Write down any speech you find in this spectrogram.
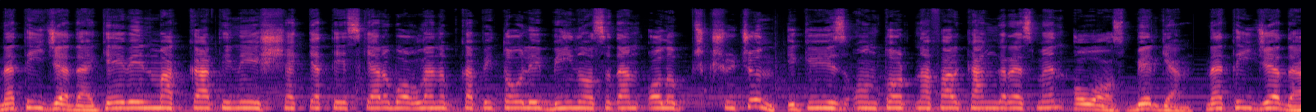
Natijada Kevin Makkartini shakka teskari bog'lanib Kapitoliy binosidan olib chiqish uchun 214 nafar kongressmen ovoz bergan. Natijada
